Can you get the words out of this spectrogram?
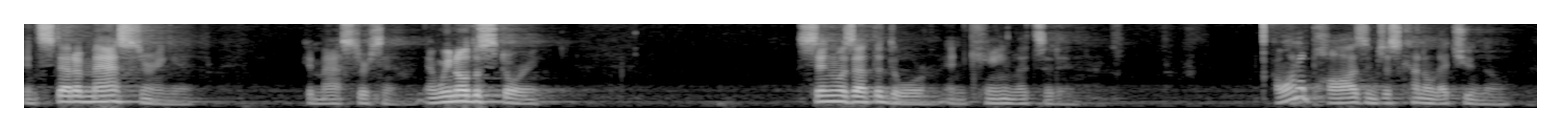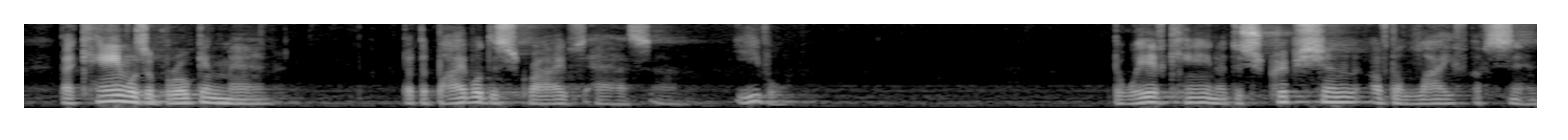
instead of mastering it, it masters him. And we know the story. Sin was at the door, and Cain lets it in. I want to pause and just kind of let you know that Cain was a broken man that the Bible describes as um, evil. The way of Cain, a description of the life of sin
